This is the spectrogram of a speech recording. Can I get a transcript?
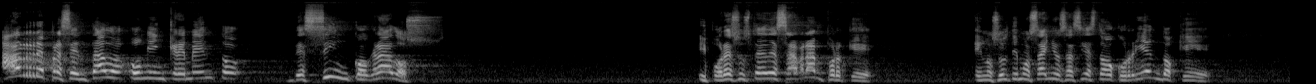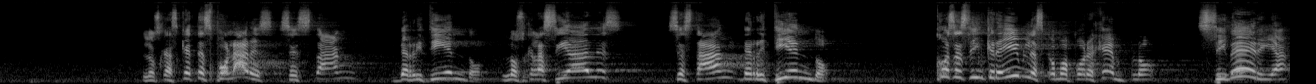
ha representado un incremento de 5 grados. Y por eso ustedes sabrán, porque en los últimos años así está ocurriendo, que los casquetes polares se están derritiendo, los glaciales se están derritiendo. Cosas increíbles como por ejemplo Siberia,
